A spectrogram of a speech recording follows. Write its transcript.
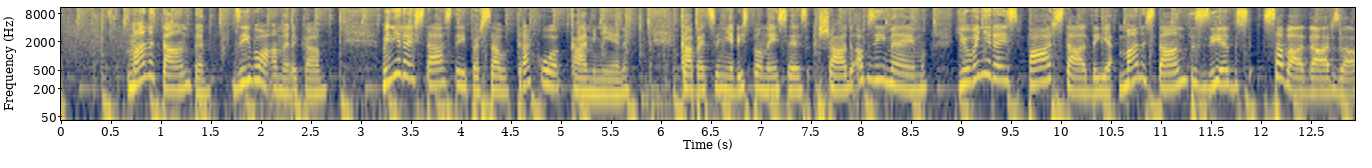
mana tante dzīvo Amerikā. Viņa reiz stāstīja par savu trako kaimiņieni. Kāpēc viņa ir izpelnījusies šādu apzīmējumu? Jo viņa reiz pārstādīja manas tantes ziedus savā dārzā,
